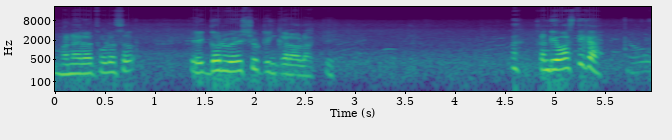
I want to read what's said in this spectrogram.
म्हणायला थोडंसं एक दोन वेळेस शूटिंग करावं लागते. थंडी वाजते का? हो.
